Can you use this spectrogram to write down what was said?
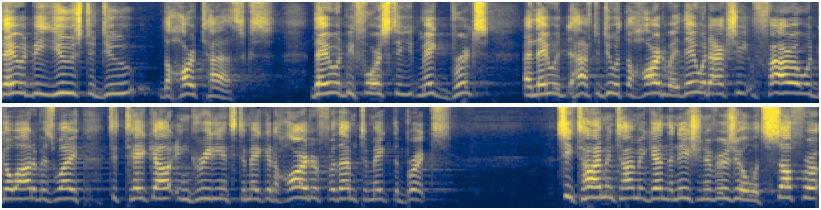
They would be used to do the hard tasks. They would be forced to make bricks and they would have to do it the hard way. They would actually, Pharaoh would go out of his way to take out ingredients to make it harder for them to make the bricks. See, time and time again, the nation of Israel would suffer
